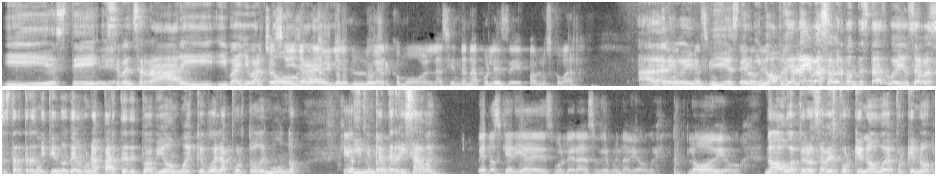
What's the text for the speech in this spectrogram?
Y este y se va a encerrar y, va a llevar todo. Sí, ya en un lugar como la Hacienda Nápoles de Pablo Escobar. Ah, dale, güey. Y, este, y no, pues ya nadie va a saber dónde estás, güey. O sea, vas a estar transmitiendo de alguna parte de tu avión, güey, que vuela por todo el mundo. y nunca aterriza, güey. Menos que haría es volver a subirme en avión, güey. Lo odio, güey. No, güey, pero ¿sabes por qué no, güey? Porque no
